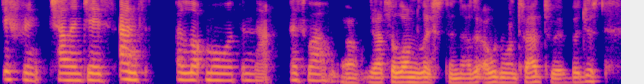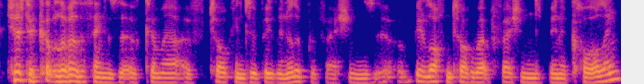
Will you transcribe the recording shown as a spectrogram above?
different challenges and a lot more than that as well. well it's a long list, and I, I, wouldn't want to add to it. But just just a couple of other things that have come out of talking to people in other professions. Uh, people often talk about professions being a calling,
